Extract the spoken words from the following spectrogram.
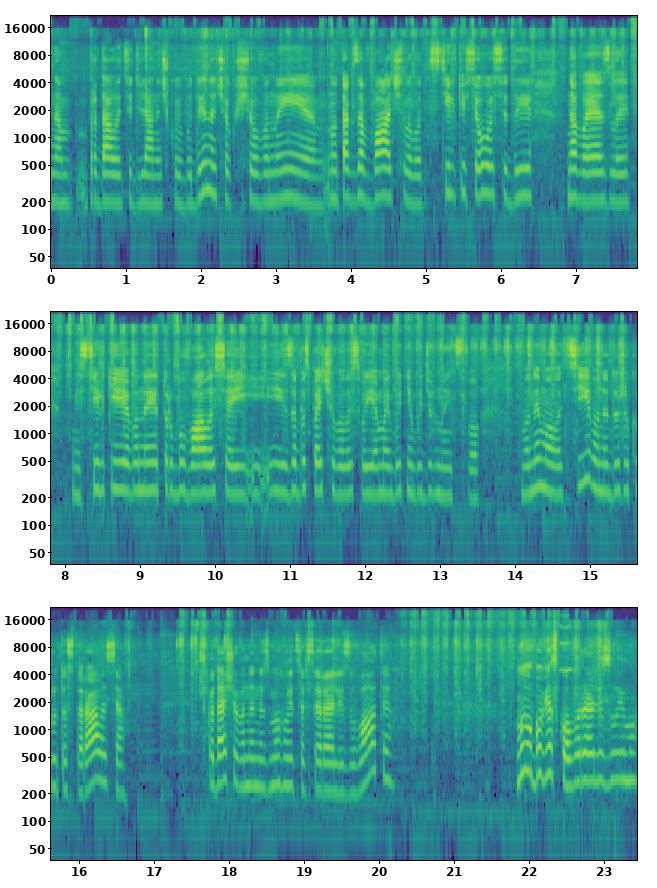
нам продали цю діляночку і будиночок, що вони ну так завбачливо, стільки всього сюди навезли, стільки вони турбувалися і, і, і забезпечували своє майбутнє будівництво. Вони молодці, вони дуже круто старалися. Шкода, що вони не змогли це все реалізувати. Ми обов'язково реалізуємо.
